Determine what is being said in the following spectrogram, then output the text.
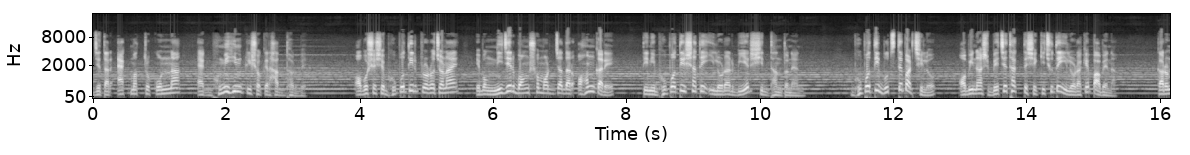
যে তার একমাত্র কন্যা এক ভূমিহীন কৃষকের হাত ধরবে। অবশেষে ভূপতির প্ররোচনায় এবং নিজের বংশমর্যাদার অহংকারে তিনি ভূপতির সাথে ইলোরার বিয়ের সিদ্ধান্ত নেন। ভূপতি বুঝতে পারছিল অবিনাশ বেঁচে থাকতে সে কিছুতে ইলোরাকে পাবে না। কারণ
